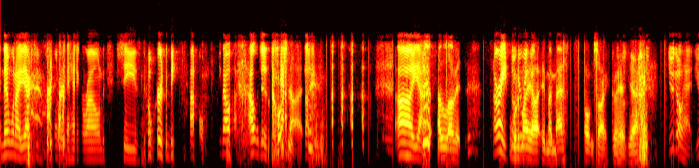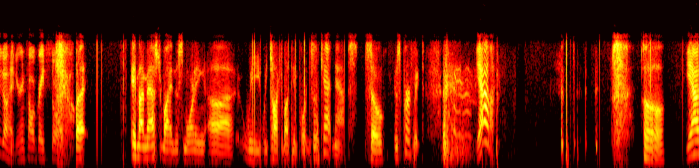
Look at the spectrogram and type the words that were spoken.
and then when I actually want her to hang around, she's nowhere to be found. You know I would just. Of course not. uh yeah. I love it. All right. So what am I uh, in my mass? Oh, I'm sorry. Go ahead. Yeah. You go ahead. You go ahead. You're gonna tell a great story. But in my mastermind this morning, uh, we we talked about the importance of cat naps. So it was perfect. Yeah. oh. Yeah.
